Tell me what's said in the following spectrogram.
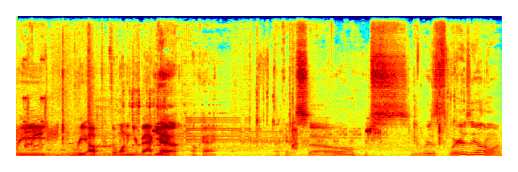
re re up the one in your backpack? Yeah. Okay. Okay, so let's see. Where's where's the other one?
